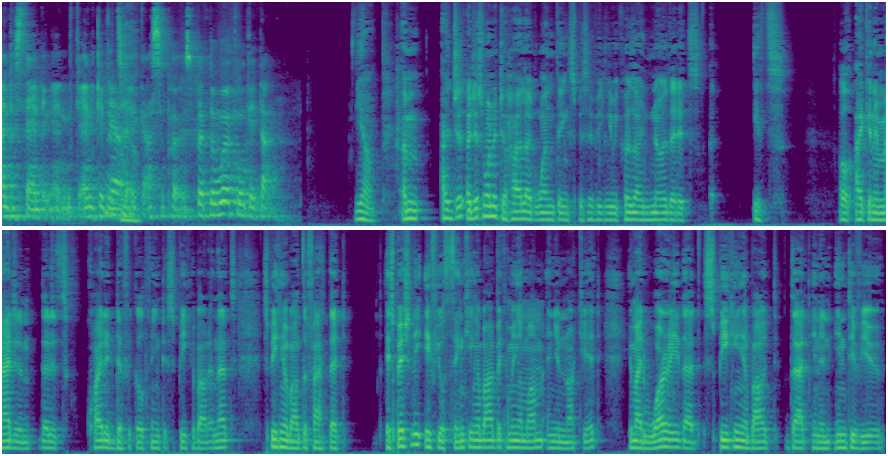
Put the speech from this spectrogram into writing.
understanding and, and give and yeah. take i suppose but the work will get done yeah um i just i just wanted to highlight one thing specifically because i know that it's it's well i can imagine that it's quite a difficult thing to speak about and that's speaking about the fact that especially if you're thinking about becoming a mom and you're not yet you might worry that speaking about that in an interview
